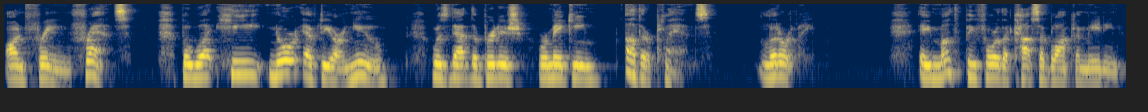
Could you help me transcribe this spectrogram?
on freeing France. But what he nor FDR knew was that the British were making other plans, literally. A month before the Casablanca meeting,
